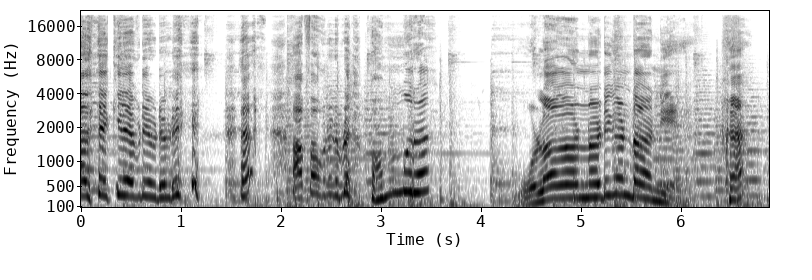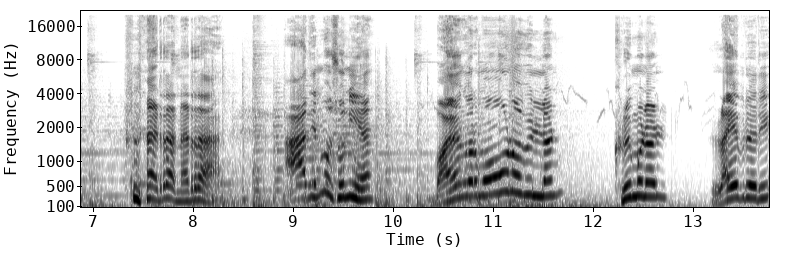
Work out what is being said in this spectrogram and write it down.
அது கீழே எப்படி எப்படி எப்படி? அப்பா முன்னாடி அப்படியே பம்முற. உலக நடிகண்டா நீ. ஹ? நட்ரா நட்ரா அது என்னமோ சொன்னியே? பயங்கரமான வில்லன் கிரிமினல் லைப்ரரி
